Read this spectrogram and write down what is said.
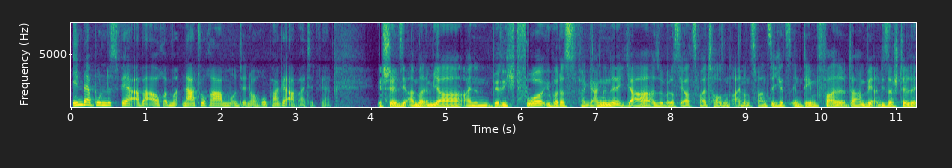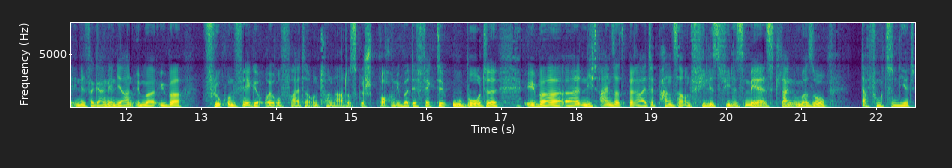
in der Bundeswehr, aber auch im NATO-Rahmen und in Europa gearbeitet werden. Jetzt stellen Sie einmal im Jahr einen Bericht vor über das vergangene Jahr, also über das Jahr 2021 jetzt in dem Fall. Da haben wir an dieser Stelle in den vergangenen Jahren immer über flugunfähige Eurofighter und Tornados gesprochen, über defekte U-Boote, über äh, nicht einsatzbereite Panzer und vieles, vieles mehr. Es klang immer so, da funktioniert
